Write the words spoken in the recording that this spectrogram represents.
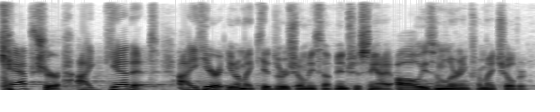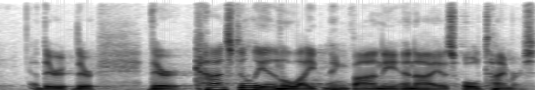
capture, I get it, I hear it. You know, my kids were showing me something interesting. I always am learning from my children. They're, they're, they're constantly enlightening Bonnie and I as old timers.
